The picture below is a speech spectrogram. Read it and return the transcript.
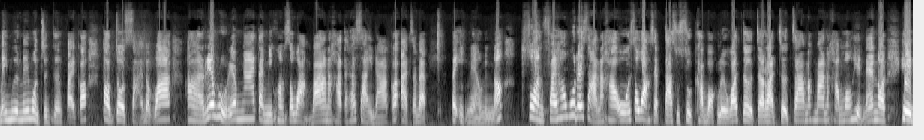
ไม่มืดไม่หม่นจนเกินไป ก็ตอบโจทย์สายแบบว่าาเรียบหรูเรียบง่าย แต่มีความสว่างบ้างนะคะ แต่ถ้าสายดาร์กก็อาจจะแบบ ไปอีกแนวหนึ่งเนาะส่วนไฟห้องผู้โดยสารนะคะโอ้ยสว่างแสบตาสุดๆค่ะบอกเลยว่าเจิดจรัสเจิดจ้ามากๆนะคะ มองเห็นแน่นอนเห็น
